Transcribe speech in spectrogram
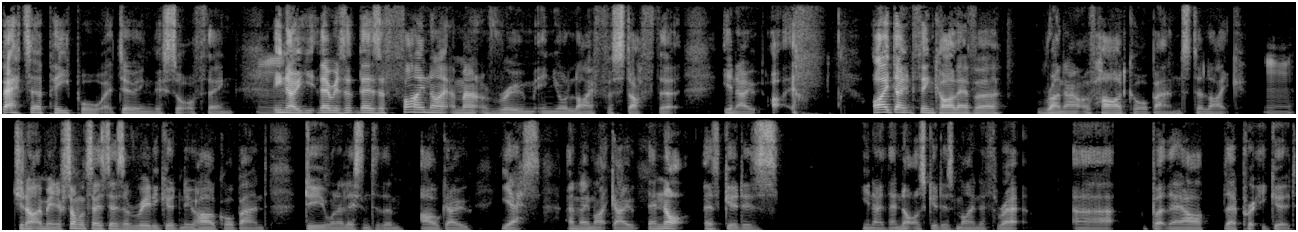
better people at doing this sort of thing. Mm. You know, there is a, there's a finite amount of room in your life for stuff that, you know, I, I don't think I'll ever run out of hardcore bands to like. Mm. Do you know what I mean? If someone says there's a really good new hardcore band, do you want to listen to them? I'll go yes, and they might go they're not as good as you know they're not as good as Minor Threat, uh, but they are they're pretty good.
